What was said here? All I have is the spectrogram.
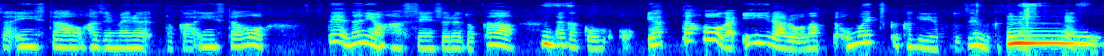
じゃあインスタを始めるとかインスタをで何を発信するとか、なんかこうやった方がいいだろうなって思いつく限りのこと全部書き出して、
